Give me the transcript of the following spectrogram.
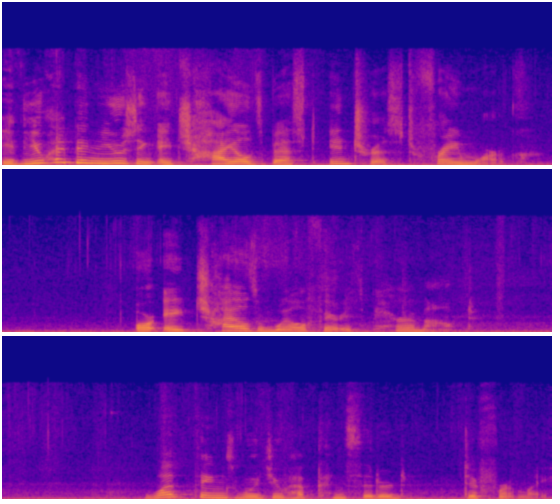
If you had been using a child's best interest framework or a child's welfare is paramount, what things would you have considered differently?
